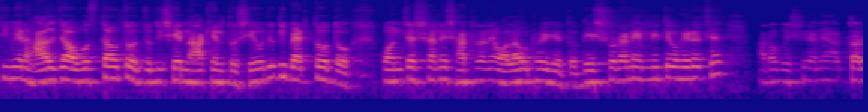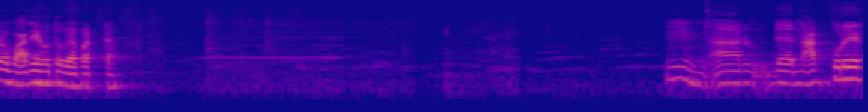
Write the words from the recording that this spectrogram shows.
টিমের হাল যা অবস্থা হতো যদি সে না খেলতো, সেও যদি ব্যর্থ হতো, পঞ্চাশ রানে, ষাট রানে অল আউট হয়ে যেত। দেড়শো রানে এমনিতেও হেরেছে আরও বেশি রানে আর তো আরও বাজে হতো ব্যাপারটা। হুম, আর নাগপুরের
